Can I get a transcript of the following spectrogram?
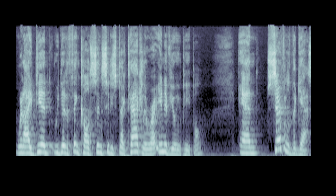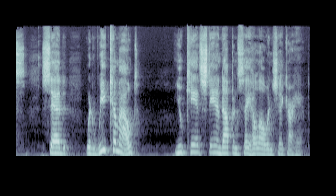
when I did, we did a thing called Sin City Spectacular, where I'm interviewing people, and several of the guests said, "When we come out, you can't stand up and say hello and shake our hand.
